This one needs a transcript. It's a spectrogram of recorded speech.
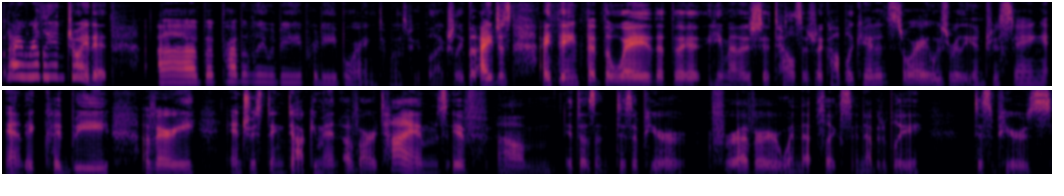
but I really enjoyed it uh, but probably would be pretty boring to most people actually. But I just I think that the way that the he managed to tell such a complicated story was really interesting, and it could be a very interesting document of our times if um, it doesn't disappear forever when Netflix inevitably disappears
